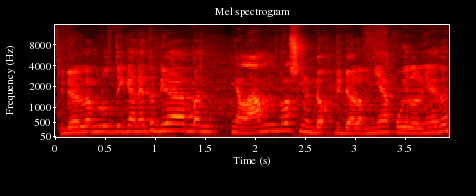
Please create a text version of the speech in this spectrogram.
Di dalam lootingan itu dia menyelam terus ngedok di dalamnya kuilnya itu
